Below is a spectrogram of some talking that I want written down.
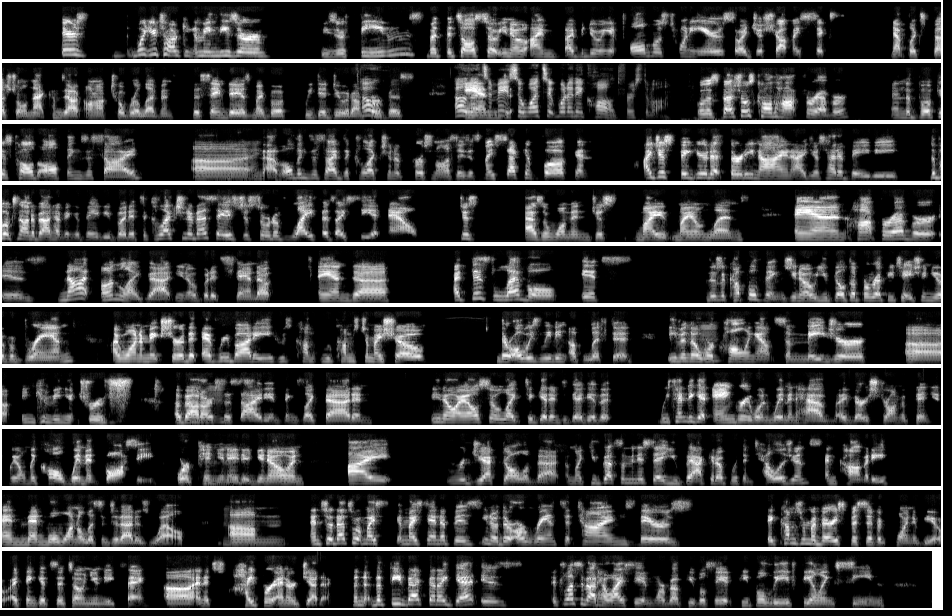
there's what you're talking. I mean, these are these are themes but it's also you know i'm i've been doing it almost 20 years so i just shot my sixth netflix special and that comes out on october 11th the same day as my book. We did do it on oh. purpose. Oh that's and, amazing. So what's it what are they called first of all? Well the special is called hot forever and the book is called all things aside. Uh okay. that, all things aside is a collection of personal essays. It's my second book and i just figured at 39 i just had a baby. The book's not about having a baby but it's a collection of essays just sort of life as i see it now. Just as a woman, just my my own lens. And Hot Forever is not unlike that, you know, but it's stand up. And uh, at this level, it's there's a couple things. You know, you built up a reputation, you have a brand. I want to make sure that everybody who's come who comes to my show, they're always leaving uplifted, even though mm-hmm. we're calling out some major uh, inconvenient truths about mm-hmm. our society and things like that. And you know, I also like to get into the idea that we tend to get angry when women have a very strong opinion. We only call women bossy or mm-hmm. opinionated, mm-hmm. you know, and I reject all of that. I'm like, you've got something to say, you back it up with intelligence and comedy, and men will want to listen to that as well. Mm-hmm. Um, and so that's what my my stand up is. You know, there are rants at times. There's it comes from a very specific point of view. I think it's its own unique thing, uh, and it's hyper energetic. The the feedback that I get is it's less about how I see it, more about people see it. People leave feeling seen.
